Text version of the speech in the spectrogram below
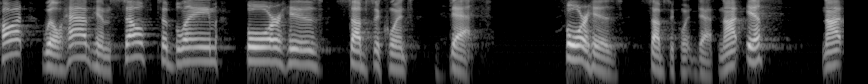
caught will have himself to blame for his subsequent death. For his subsequent death. Not if, not,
